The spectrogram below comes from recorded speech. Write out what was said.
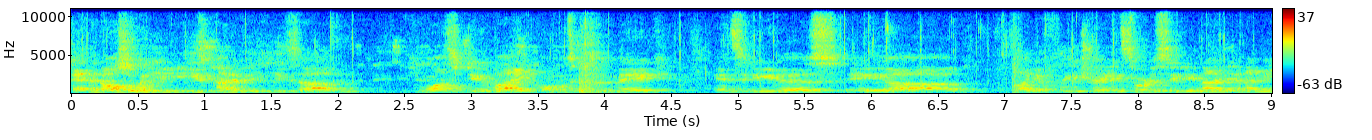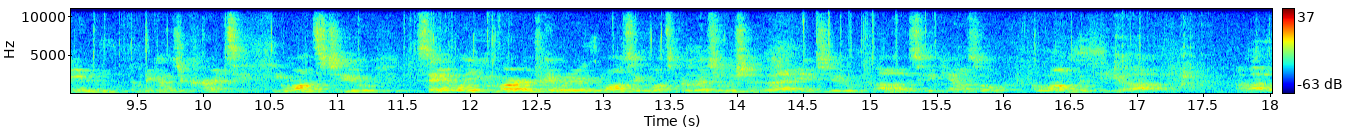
And then also what he, he's kind of, he's, um, he wants to do like, almost to make Encinitas a, uh, like a free trade sort of city, and I, and I mean, when it comes to currency. He wants to say, well, you can barter and trade whatever you want, so he wants to put a resolution of that into, uh, the city council along with the, uh, uh,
